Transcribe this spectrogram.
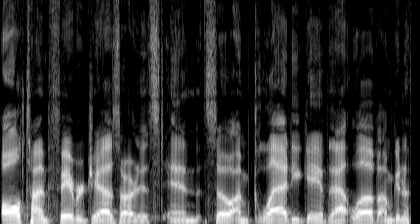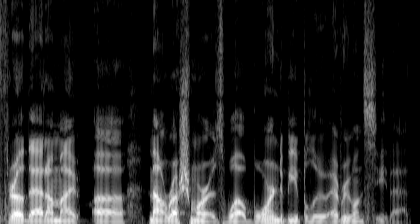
all time favorite jazz artist. And so I'm glad you gave that love. I'm going to throw that on my uh, Mount Rushmore as well. Born to be Blue. Everyone see that.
